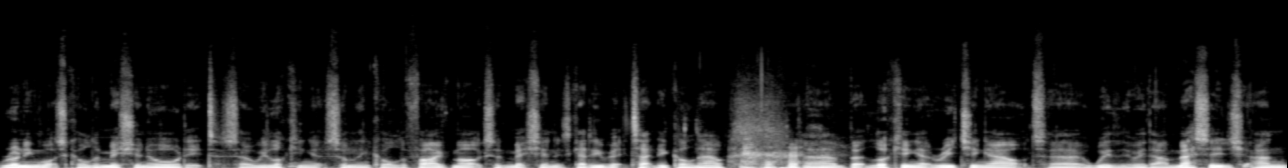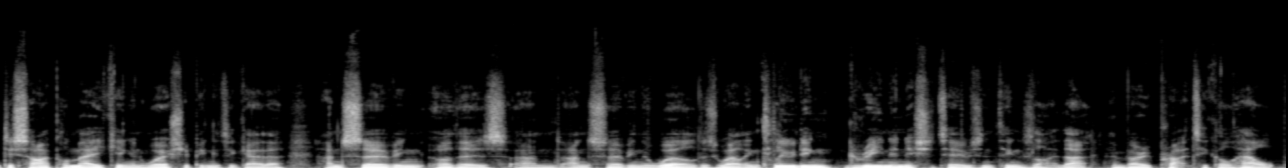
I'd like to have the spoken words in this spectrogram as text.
running what's called a mission audit. So we're looking at something called the five marks of mission. It's getting a bit technical now, uh, but looking at reaching out uh, with, with our message and disciple making and worshipping together and serving others and, and serving the world as well, including green initiatives and things like that, and very practical help,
